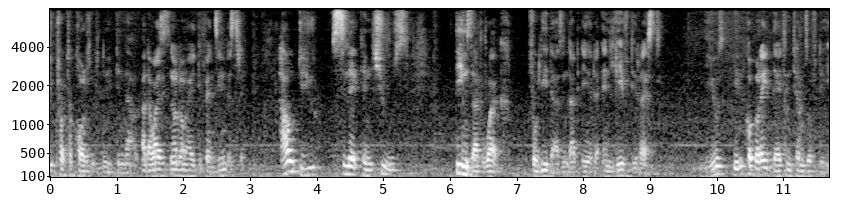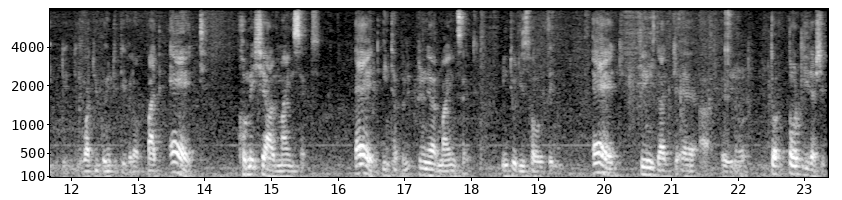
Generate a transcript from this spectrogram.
the protocols within it now. Otherwise, it's not longer a defense industry. How do you select and choose things that work for leaders in that area and leave the rest? Use, incorporate that in terms of the, the, the, what you're going to develop, but add commercial mindset, add entrepreneurial mindset into this whole thing. Add things that uh, are, you know, thought, thought leadership,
